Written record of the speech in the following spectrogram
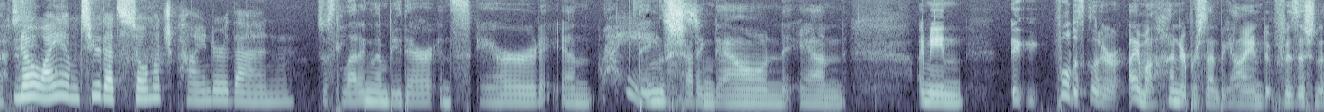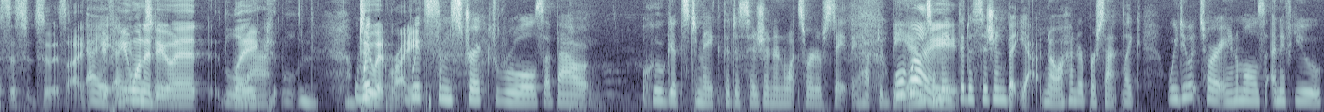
it. No i am too. That's so much kinder than just letting them be there and scared and Right. things shutting down. And i mean full disclosure i'm a hundred percent behind physician assisted suicide. I- if you want to do it like Yeah. do with, it right. with some strict rules about who gets to make the decision and what sort of state they have to be Well, in to make the decision. But yeah, no, 100%. Like we do it to our animals. And if you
